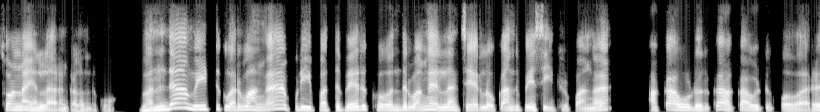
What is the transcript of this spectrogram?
சொன்னால் எல்லாரும் கலந்துக்குவோம். வந்தால் வீட்டுக்கு வருவாங்க. அப்படி 10 பேருக்கு வந்துருவாங்க. எல்லாம் சேரில் உட்காந்து பேசிக்கிட்டு இருப்பாங்க. அக்கா வீடு இருக்கு. அக்கா வீட்டுக்கு போவார்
